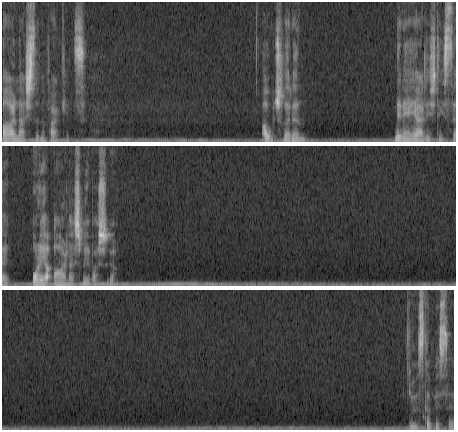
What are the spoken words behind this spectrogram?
ağırlaştığını fark et. Avuçların nereye yerleştiyse oraya ağırlaşmaya başlıyor. Göğüs kafesi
